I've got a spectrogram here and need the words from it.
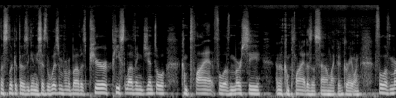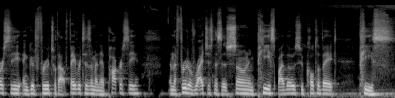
Let's look at those again. He says, the wisdom from above is pure, peace loving, gentle, compliant, full of mercy. I know compliant doesn't sound like a great one. Full of mercy and good fruits without favoritism and hypocrisy and the fruit of righteousness is sown in peace by those who cultivate peace.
